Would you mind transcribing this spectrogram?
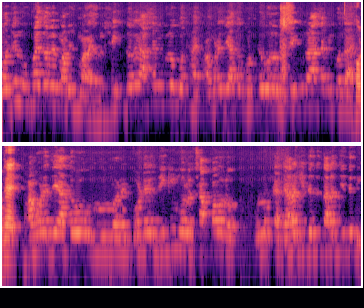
নজন উভয় দলের মানুষ মারা গেল। সেই দলের আসামিগুলো কোথায়? ভাঙড়ে যে এত গন্ডগোল হলো সেইগুলো আসামি কোথায়? ভাঙড়ে যে এত মানে কোর্টে রিগিং হলো ছাপ্পা হলো ওগুলো যারা জিতেছে তারা জিতেনি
